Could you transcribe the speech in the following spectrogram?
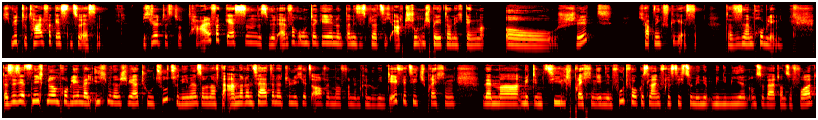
ich würde total vergessen zu essen. Ich würde das total vergessen, das wird einfach untergehen und dann ist es plötzlich acht Stunden später und ich denke mir, oh shit, ich habe nichts gegessen. Das ist ein Problem. Das ist jetzt nicht nur ein Problem, weil ich mir dann schwer tue, zuzunehmen, sondern auf der anderen Seite natürlich jetzt auch, wenn wir von dem Kaloriendefizit sprechen, wenn wir mit dem Ziel sprechen, eben den Food Focus langfristig zu minimieren und so weiter und so fort,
